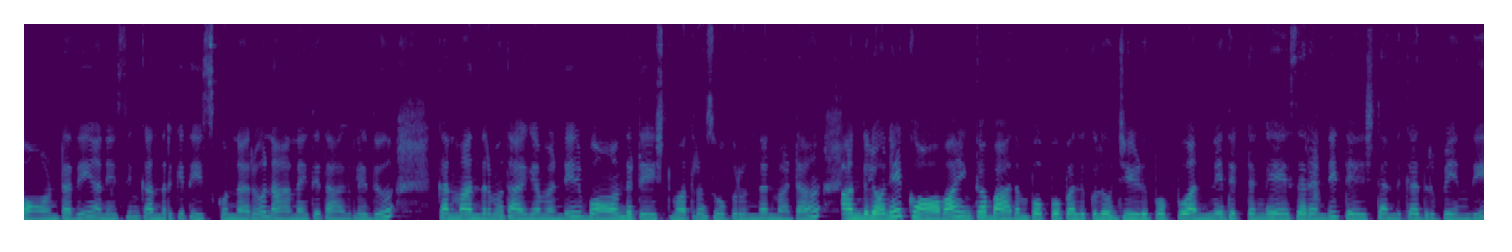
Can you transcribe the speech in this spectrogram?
బాగుంటుంది అనేసి ఇంకా అందరికీ తీసుకున్నారు. నాన్న అయితే తాగలేదు కానీ మా అందరము తాగామండి. బాగుంది టేస్ట్ మాత్రం సూపర్ ఉందన్నమాట. అందులోనే కోవా ఇంకా బాదం పప్పు పలుకులు జీడిపప్పు అన్నీ దిట్టంగా వేసారండి. టేస్ట్ అందుకే అదిరిపోయింది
